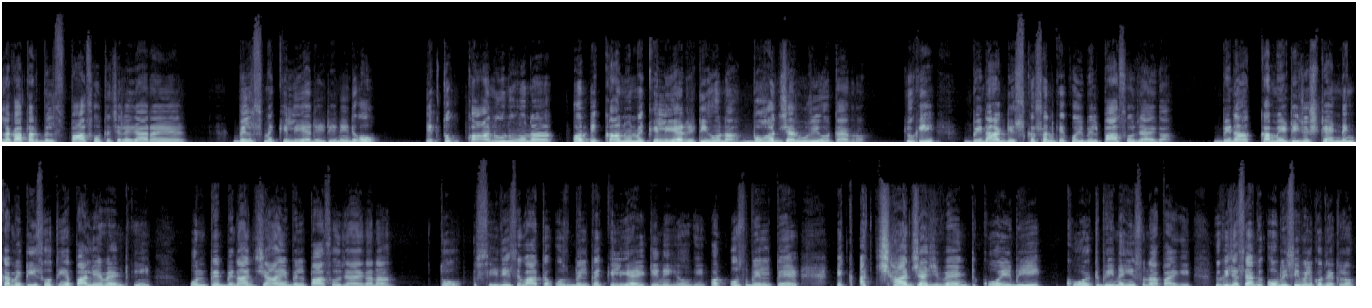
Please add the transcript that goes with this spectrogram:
लगातार बिल्स पास होते चले जा रहे हैं बिल्स में क्लियरिटी नहीं। देखो, एक तो कानून होना और एक कानून में क्लियरिटी होना बहुत ज़रूरी होता है ब्रो क्योंकि बिना डिस्कशन के कोई बिल पास हो जाएगा, बिना कमेटी जो स्टैंडिंग कमेटीज होती हैं पार्लियामेंट की उन पे बिना जाए बिल पास हो जाएगा ना तो सीधी सी बात है, उस बिल पे क्लियरिटी नहीं होगी और उस बिल पे एक अच्छा जजमेंट कोई भी कोर्ट भी नहीं सुना पाएगी। क्योंकि जैसे अभी ओबीसी बिल को देख लो।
